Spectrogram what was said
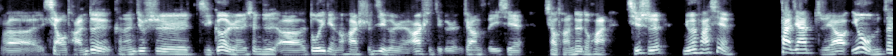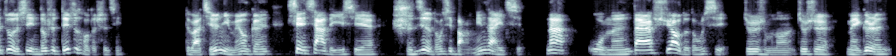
呃，小团队可能就是几个人，甚至呃多一点的话，十几个人、二十几个人这样子的一些小团队的话，其实你会发现，大家只要因为我们在做的事情都是 digital 的事情，对吧？其实你没有跟线下的一些实际的东西绑定在一起。那我们大家需要的东西就是什么呢？就是每个人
